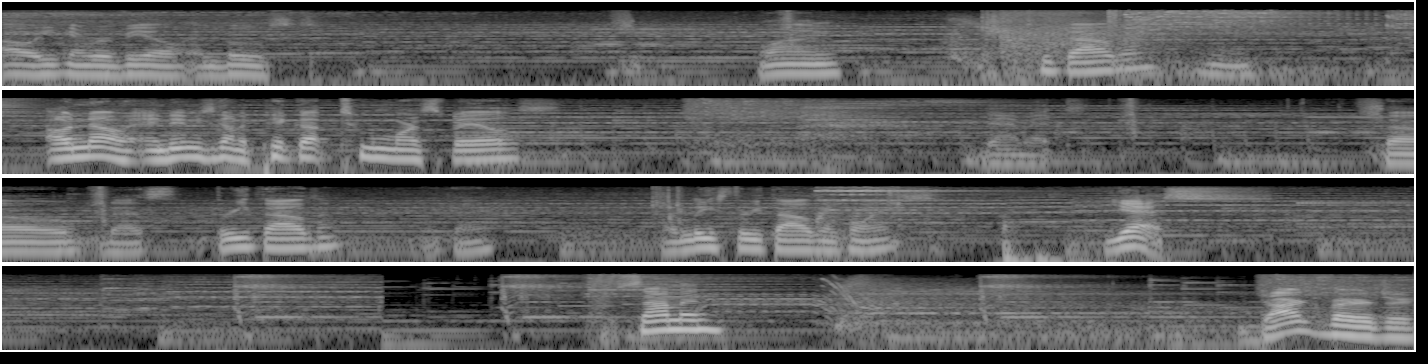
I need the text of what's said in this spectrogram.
Oh, he can reveal and boost. One, 2,000? Hmm. Oh no, and then he's gonna pick up two more spells. Damn it. So that's 3,000, okay. At least 3,000 points. Yes. Summon. Dark Verger.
